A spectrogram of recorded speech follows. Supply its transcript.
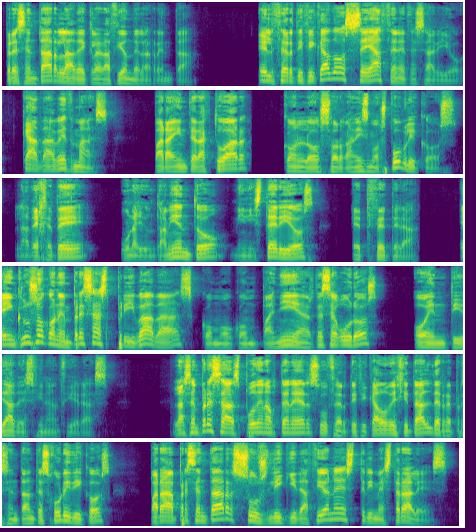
presentar la declaración de la renta. El certificado se hace necesario cada vez más para interactuar con los organismos públicos, la DGT, un ayuntamiento, ministerios, etc. E incluso con empresas privadas como compañías de seguros o entidades financieras. Las empresas pueden obtener su certificado digital de representantes jurídicos para presentar sus liquidaciones trimestrales,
